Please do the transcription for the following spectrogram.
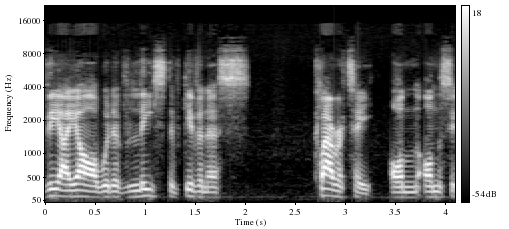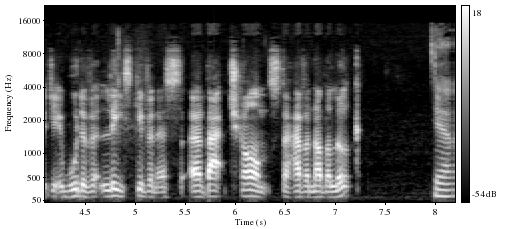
VAR would have least have given us clarity on on the situation. It would have at least given us uh, that chance to have another look. Yeah,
